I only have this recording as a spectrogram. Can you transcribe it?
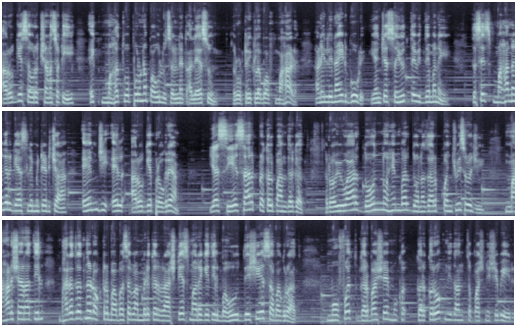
आरोग्य संरक्षणासाठी एक महत्त्वपूर्ण पाऊल उचलण्यात आले असून रोटरी क्लब ऑफ महाड आणि लिनाईट गुड यांच्या संयुक्त विद्यमाने तसेच महानगर गॅस लिमिटेडच्या एम जी एल आरोग्य प्रोग्रॅम या सी एस आर प्रकल्पांतर्गत रविवार दोन नोव्हेंबर दोन हजार पंचवीस रोजी महाड शहरातील भारतरत्न डॉक्टर बाबासाहेब आंबेडकर राष्ट्रीय स्मारक येथील बहुउद्देशीय सभागृहात मोफत गर्भाशय मुख कर्करोग निदान तपासणी शिबिर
